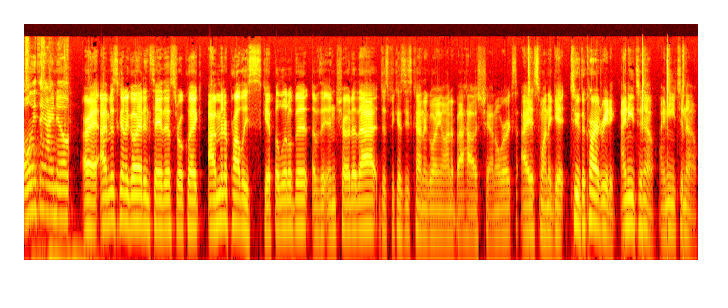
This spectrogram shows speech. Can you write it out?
Only thing I know. All right, I'm just gonna go ahead and say this real quick. I'm gonna probably skip a little bit of the intro to that, just because he's kind of going on about how his channel works. I just want to get to the card reading. I need to know. I need to know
